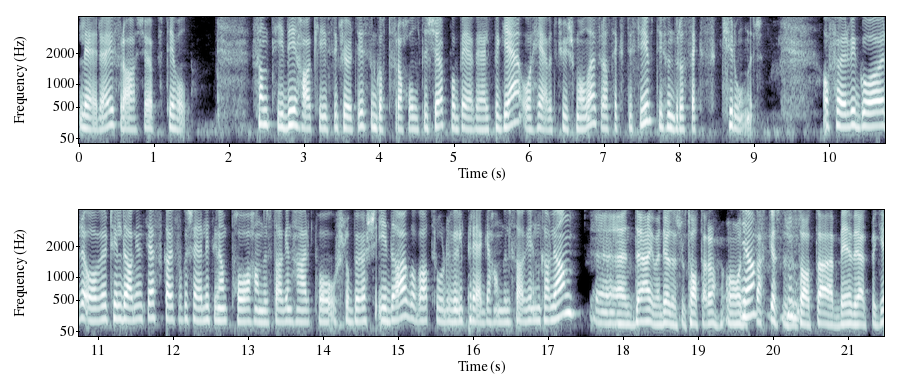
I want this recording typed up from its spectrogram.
Lerøy fra kjøp til hold. Samtidig har Cleve Securities gått fra hold til kjøp på BVLPG og hevet kursmålet fra 67 til 106 kroner. Og før vi går over til dagens gjest, skal vi fokusere litt på handelsdagen her på Oslo Børs i dag. Og hva tror du vil prege handelsdagen, Karl Johan? Eh, det er jo en del resultater, da. Og det ja. sterkeste resultatet er BVLPG.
